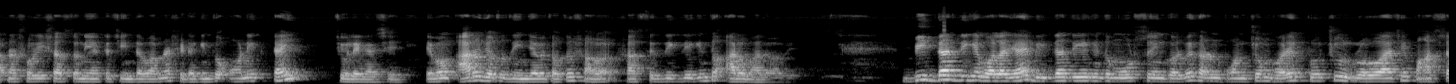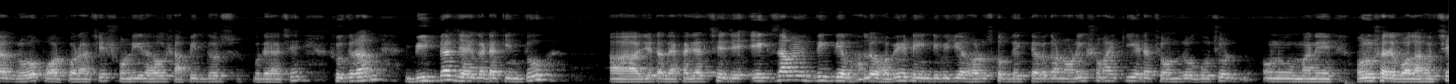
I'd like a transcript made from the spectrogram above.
আপনার শরীর স্বাস্থ্য নিয়ে একটা চিন্তা ভাবনা সেটা কিন্তু অনেকটাই চলে গেছে এবং আরও যত দিন যাবে তত স্বাস্থ্যের দিক দিয়ে কিন্তু আরও ভালো হবে। বিদ্যার দিকে বলা যায়, বিদ্যার দিকে কিন্তু মোট সুইং করবে, কারণ পঞ্চম ঘরে প্রচুর গ্রহ আছে, পাঁচটা গ্রহ পরপর আছে শনি রাহু, সাপির দোষ করে আছে। সুতরাং বিদ্যার জায়গাটা কিন্তু যেটা দেখা যাচ্ছে যে এক্সামের দিক দিয়ে ভালো হবে, এটা ইন্ডিভিজুয়াল হরোস্কোপ দেখতে হবে। কারণ অনেক সময় কি এটা চন্দ্র গোচর অনু মানে অনুসারে বলা হচ্ছে।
